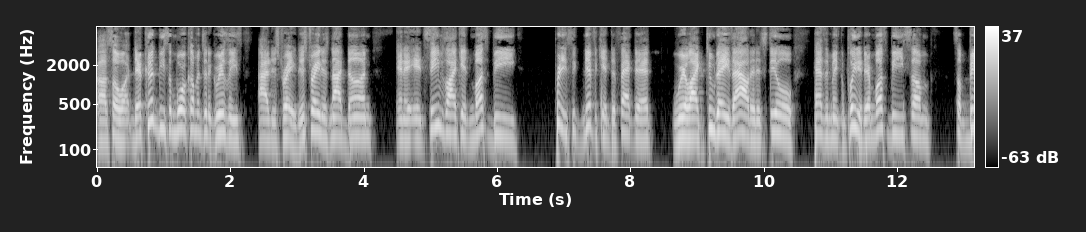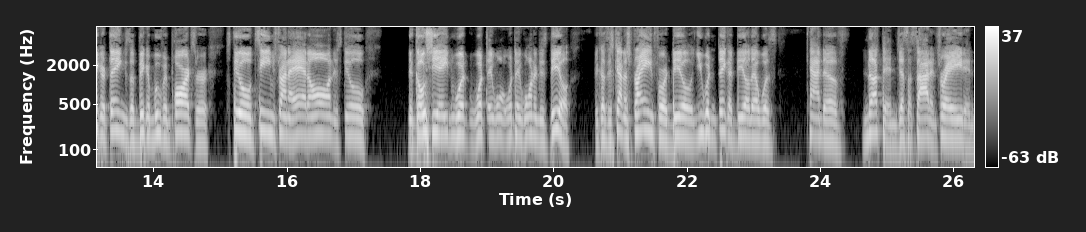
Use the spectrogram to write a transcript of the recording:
Uh, so uh, there could be some more coming to the Grizzlies out of this trade. This trade is not done. And it, it seems like it must be pretty significant. The fact that we're like two days out and it still hasn't been completed. There must be some some bigger things, some bigger moving parts, or still teams trying to add on and still negotiating what what they want what they want in this deal. Because it's kind of strange for a deal. You wouldn't think a deal that was kind of nothing, just a sign and trade, and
